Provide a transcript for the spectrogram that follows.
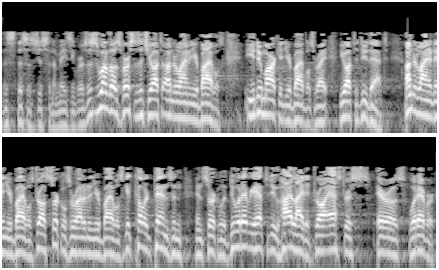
this, this is just an amazing verse. This is one of those verses that you ought to underline in your Bibles. You do mark it in your Bibles, right? You ought to do that. Underline it in your Bibles. Draw circles around it in your Bibles. Get colored pens and, and circle it. Do whatever you have to do. Highlight it. Draw asterisks, arrows, whatever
